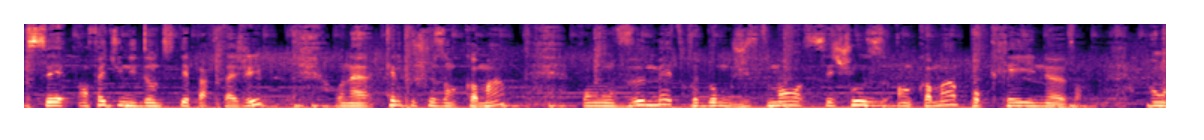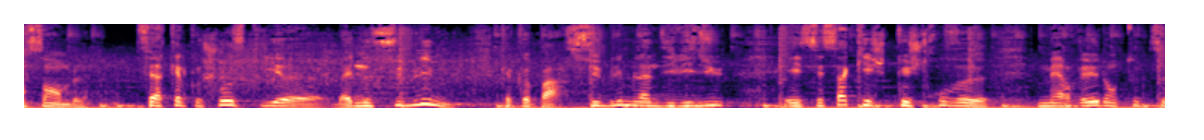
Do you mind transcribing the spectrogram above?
c'est en fait une identité partagée. On a quelque chose en commun. On veut mettre donc justement ces choses en commun pour créer une œuvre ensemble, faire quelque chose qui euh, bah, nous sublime quelque part, sublime l'individu. Et c'est ça que je, que je trouve merveilleux dans toute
